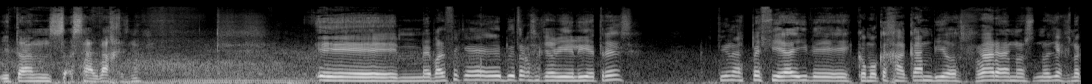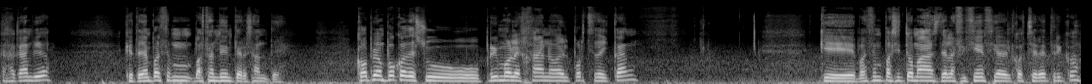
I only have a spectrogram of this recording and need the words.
y tan salvajes. ¿no? Eh, me parece que otra cosa que vi el IE3 tiene una especie ahí de como caja de cambios rara, no, no es una caja de cambios, que también parece bastante interesante. Copia un poco de su primo lejano, el Porsche Taycan, que parece un pasito más de la eficiencia del coche eléctrico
